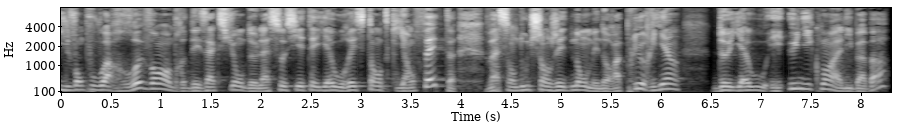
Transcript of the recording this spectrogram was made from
ils vont pouvoir revendre des actions de la société Yahoo restante qui en fait va sans doute changer de nom mais n'aura plus rien de Yahoo et uniquement Alibaba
